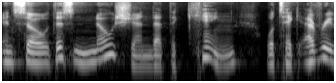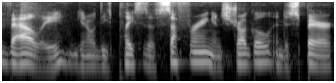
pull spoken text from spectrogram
And so, this notion that the king will take every valley, you know, these places of suffering and struggle and despair,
